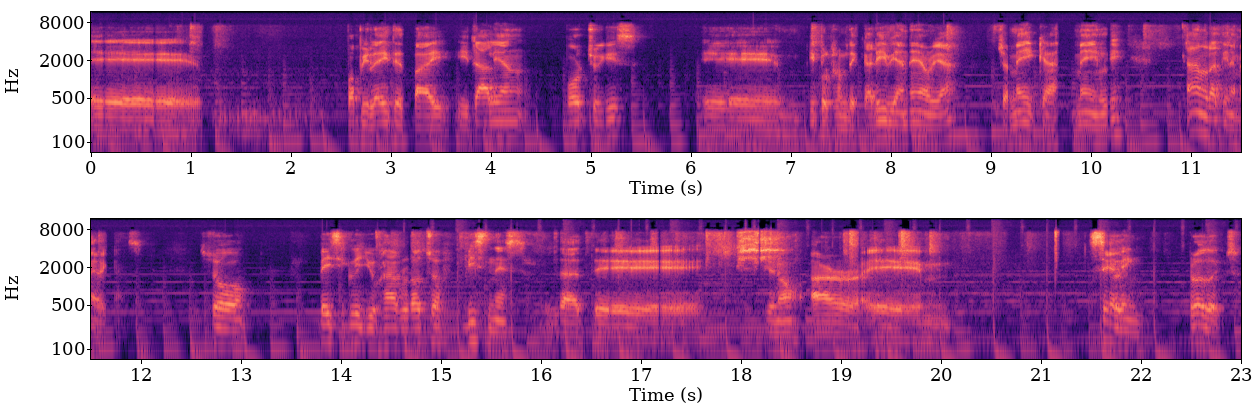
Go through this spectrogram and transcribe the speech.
uh, populated by Italian, Portuguese, uh, people from the Caribbean area, Jamaica mainly, and Latin Americans. So basically you have lots of business that uh, you know are um, selling products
